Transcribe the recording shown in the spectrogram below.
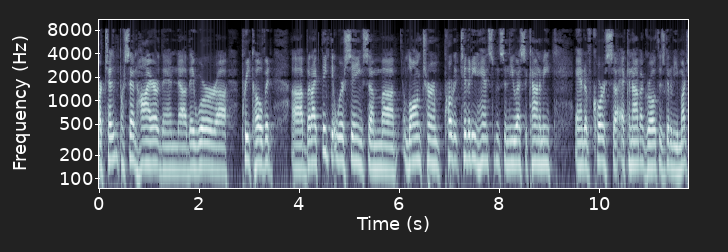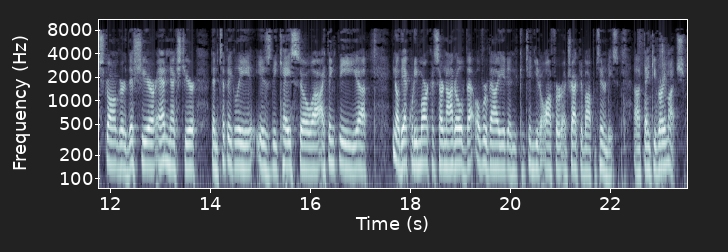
are 10% higher than uh, they were uh, pre-COVID. Uh, but I think that we're seeing some uh, long-term productivity enhancements in the U.S. economy. And of course, uh, economic growth is going to be much stronger this year and next year than typically is the case. So I think the you know, the equity markets are not overvalued and continue to offer attractive opportunities. thank you very much.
